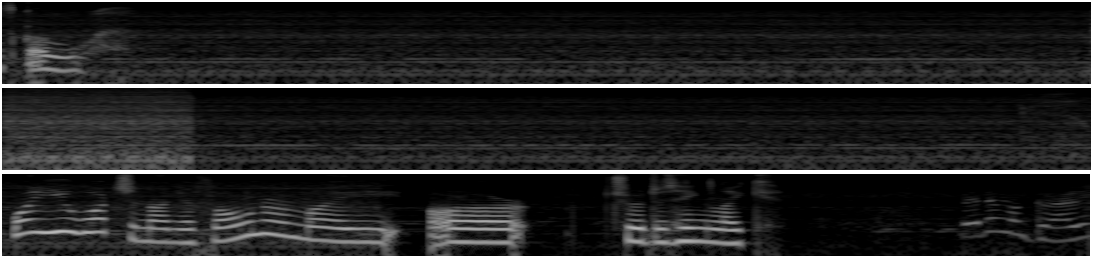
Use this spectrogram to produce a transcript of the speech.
Let's go. What are you watching on your phone or my or through the thing like Bit of McGrady's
